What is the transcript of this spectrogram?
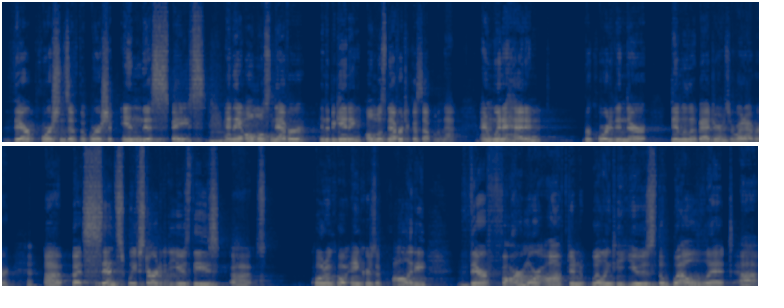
their portions of the worship in this space, mm-hmm. and they almost never, in the beginning, almost never took us up on that, and okay. went ahead and recorded in their dimly lit bedrooms or whatever. Okay. Uh, but since we've started to use these uh, quote unquote anchors of quality, they're far more often willing to use the well lit uh,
